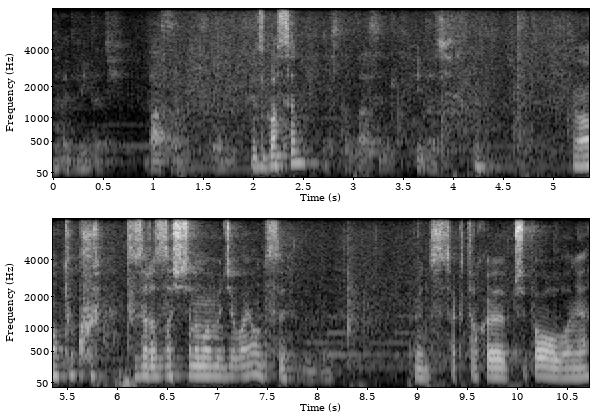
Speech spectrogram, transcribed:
Nawet widać basen. Jest basen? Jest tam basen, widać. No tu kur... Tu zaraz za ścianą mamy działający. Więc tak trochę przypałowo, nie?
